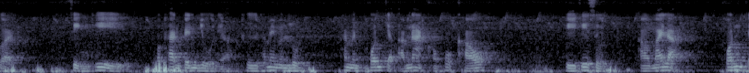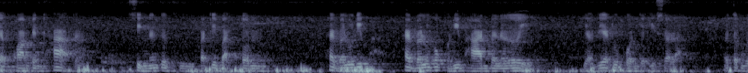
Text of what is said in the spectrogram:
กว่าสิ่งที่พวกท่านเป็นอยู่เนี่ย คือถ้าให้มันหลุดให้มันพ้นจากอำนาจของพวกเขา ดีที่สุด เอาไหมล่ะ พ้นจากความเป็นทาสสิ่งนั้นก็คือปฏิบัติตนให้บรรลุนิพให้บรรลุพระผลนิพพานไปเลย อย่างนี้ทุกคนจะอิสระไม่ต้องไป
